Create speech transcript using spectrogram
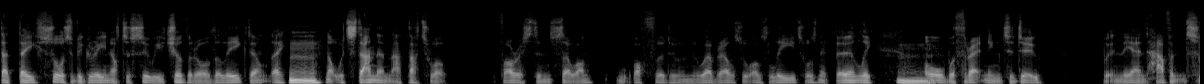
that they sort of agree not to sue each other or the league, don't they? Mm. Notwithstanding that, that's what Forest and so on, Watford and whoever else it was, Leeds, wasn't it? Burnley, mm. all were threatening to do, but in the end haven't.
